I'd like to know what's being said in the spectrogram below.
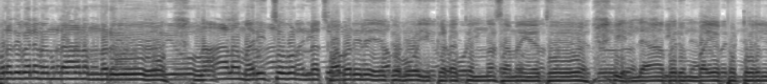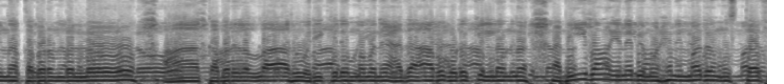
പ്രതിഫലം എന്താണെന്നറിയോ? നാളെ മരിച്ചുകൊണ്ട് കബറിലേക്ക് പോയി കിടക്കുന്ന സമയത്ത് എല്ലാവരും ഭയപ്പെട്ടിരുന്ന കബറുണ്ടല്ലോ ആ കബറിൽ അള്ളാഹു ഒരിക്കലും അവന് അതാബ് കൊടുക്കില്ലെന്ന് അബീബായ നബി മുഹമ്മദ് മുസ്തഫ.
